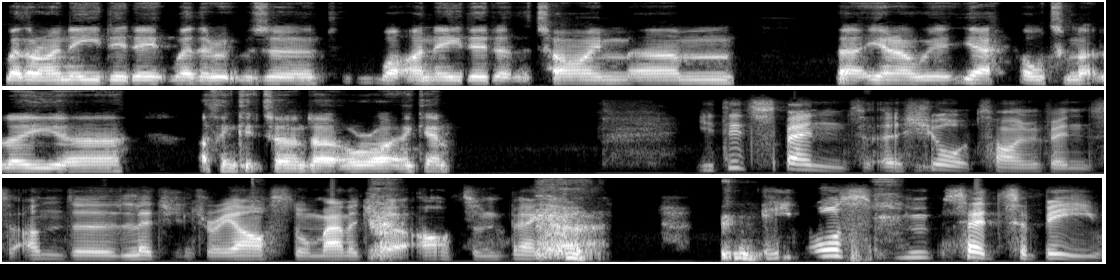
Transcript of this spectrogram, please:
whether I needed it, whether it was a, what I needed at the time, um, but you know, yeah, ultimately, uh, I think it turned out all right again. You did spend a short time, Vince, under legendary Arsenal manager Arsene Wenger he was said to be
